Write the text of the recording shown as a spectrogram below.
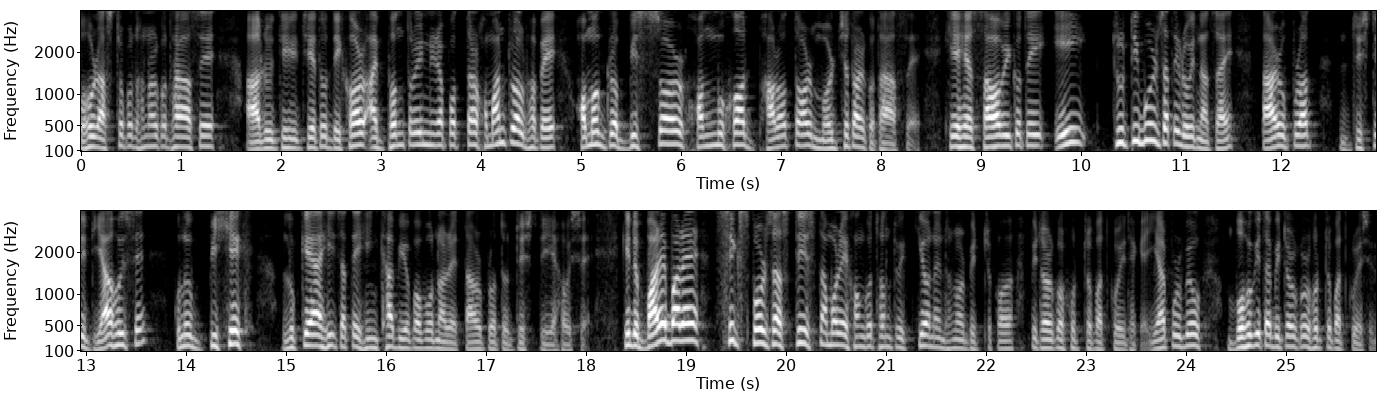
বহু ৰাষ্ট্ৰপ্ৰধানৰ কথা আছে আৰু যিহেতু দেশৰ আভ্যন্তৰীণ নিৰাপত্তাৰ সমান্তৰালভাৱে সমগ্ৰ বিশ্বৰ সন্মুখত ভাৰতৰ মৰ্যাদাৰ কথা আছে। সেয়েহে স্বাভাৱিকতেই এই ত্ৰুটিবোৰ যাতে ৰৈ নাযায় তাৰ ওপৰত দৃষ্টি দিয়া হৈছে। কোনো বিশেষ লোকে আহি যাতে হিংসা বিয়পাব নোৱাৰে তাৰ ওপৰতো দৃষ্টি দিয়া হৈছে। কিন্তু বাৰে বাৰে ছিক্স ফৰ জাষ্টিছ নামৰ এই সংগঠনটোৱে কিয় এনেধৰণৰ বিতৰ্ক বিতৰ্কৰ সূত্ৰপাত কৰি থাকে? ইয়াৰ পূৰ্বেও বহুকেইটা বিতৰ্কৰ সূত্ৰপাত কৰিছিল।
